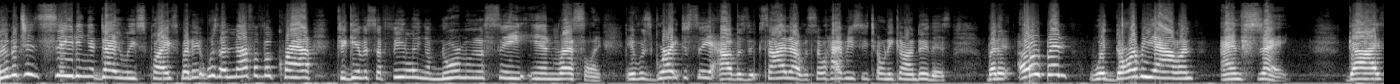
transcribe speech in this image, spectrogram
limited seating at Daily's place, but it was enough of a crowd to give us a feeling of normalcy in wrestling. It was great to see. I was excited. I was so happy to see Tony Khan do this. But it opened with Darby Allin and Sting. Guys,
